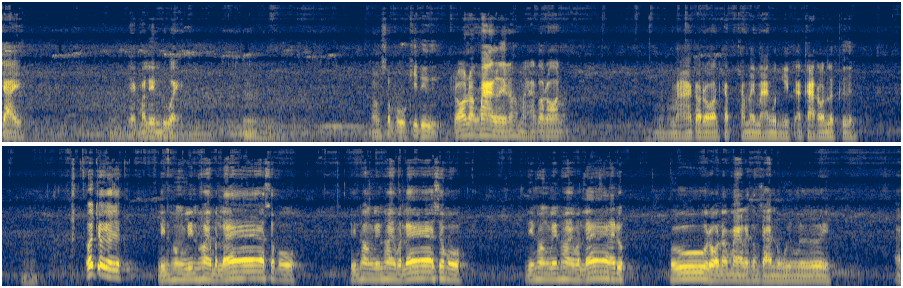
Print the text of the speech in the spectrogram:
ใจอยากมาเล่นด้วยน้องส้มโอขี้ดื้อร้อนมากๆเลยเนาะหมาก็ร้อน หมาก็ร้อนครับทำให้หมาหงุดหงิดอากาศร้อนเหลือเกินอืมเอ้ยเจ้าๆลิ้นห้องลิ้นห้อยหมดแล้วส้มโอลิ้นห้องลิ้นห้อยหมดแล้วส้มโอลิ้นห้องลิ้นห้อยหมดแล้วอะไรดูโอ้ร้อนมากๆเลยสงสารหนูยังเลย อา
